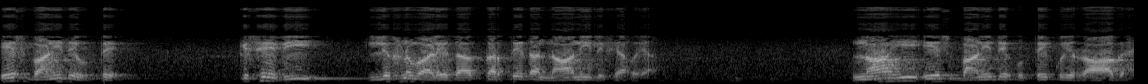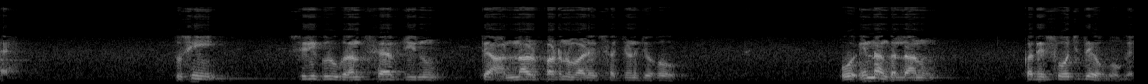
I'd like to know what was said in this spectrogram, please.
ਇਸ ਬਾਣੀ ਦੇ ਉੱਤੇ ਕਿਸੇ ਵੀ ਲਿਖਣ ਵਾਲੇ ਦਾ ਕਰਤੇ ਦਾ ਨਾਂ ਨਹੀਂ ਲਿਖਿਆ ਹੋਇਆ। ਨਾ ਹੀ ਇਸ ਬਾਣੀ ਦੇ ਉੱਤੇ ਕੋਈ ਰਾਗ ਹੈ। ਤੁਸੀਂ ਸ੍ਰੀ ਗੁਰੂ ਗ੍ਰੰਥ ਸਾਹਿਬ ਜੀ ਨੂੰ ਧਿਆਨ ਨਾਲ ਪੜਨ ਵਾਲੇ ਸੱਜਣ ਜੋ ਹੋ, ਉਹ ਇਹਨਾਂ ਗੱਲਾਂ ਨੂੰ ਕਦੇ ਸੋਚਦੇ ਹੋਵੋਗੇ।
